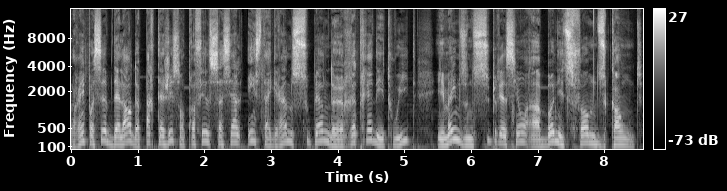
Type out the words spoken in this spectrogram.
Alors, impossible dès lors de partager son profil social Instagram sous peine d'un retrait des tweets et même d'une suppression en bonne et due forme du compte.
